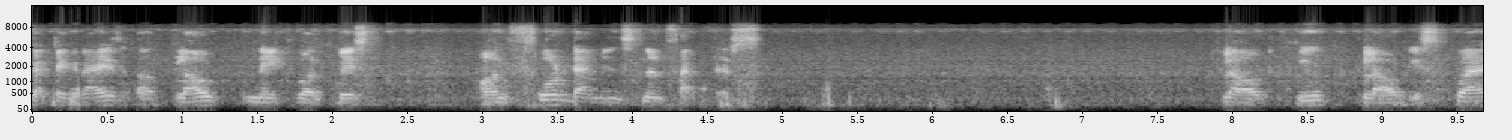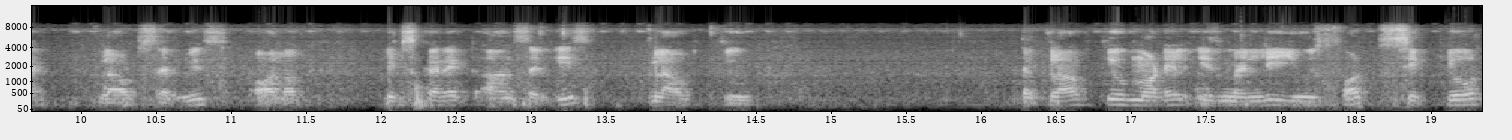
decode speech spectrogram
categorize a cloud network based on four dimensional factors? Cloud cube cloud square cloud service. All of its correct answer is cloud cube. The cloud cube model is mainly used for secure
